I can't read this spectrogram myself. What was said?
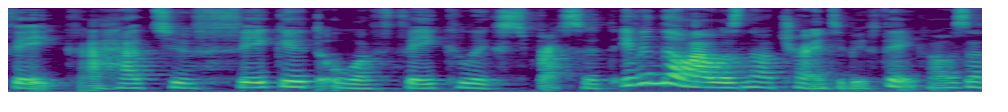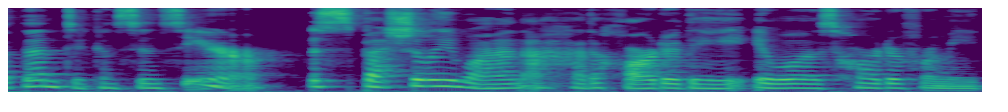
fake. I had to fake it or fakely express it, even though I was not trying to be fake. I was authentic and sincere. Especially when I had a harder day, it was harder for me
